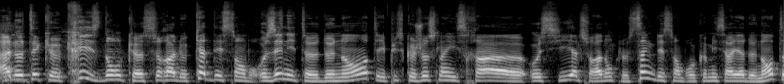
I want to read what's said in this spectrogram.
À noter que Chris, donc, euh, sera le 4 décembre au Zénith de Nantes. Et puisque Jocelyn y sera euh, aussi, elle sera donc le 5 décembre au commissariat de Nantes.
